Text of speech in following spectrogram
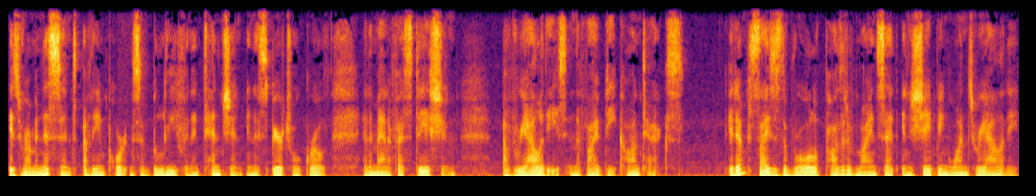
is reminiscent of the importance of belief and intention in a spiritual growth and the manifestation of realities in the 5D context. It emphasizes the role of positive mindset in shaping one's reality,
